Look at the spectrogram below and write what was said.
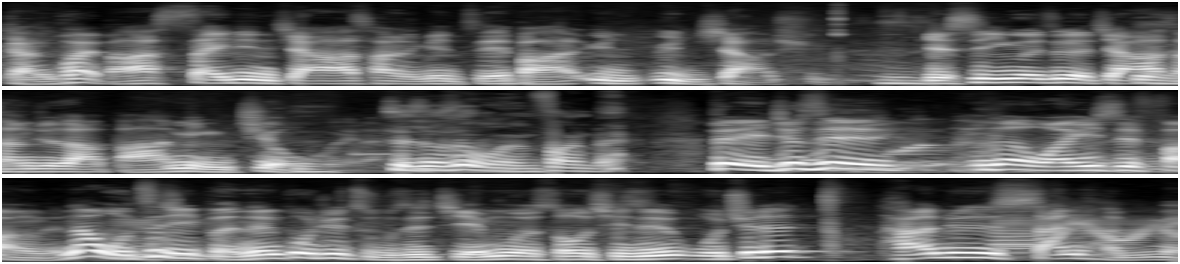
赶快把它塞进加压舱里面，直接把它运运下去。也是因为这个加压舱，就是要把它命救回来。这都是我们放的。对，就是那个王医师放的。那我自己本身过去主持节目的时候，其实我觉得台湾就是山很美，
